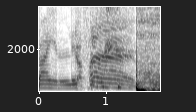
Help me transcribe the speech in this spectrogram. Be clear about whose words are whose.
Speaker 1: Brian Little.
